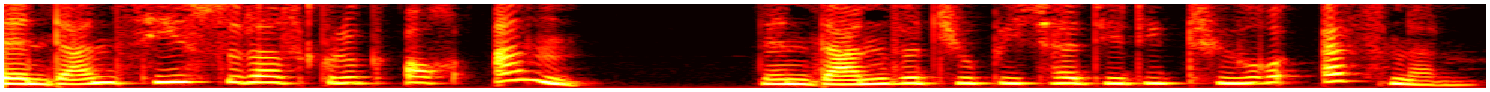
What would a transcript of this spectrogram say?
Denn dann ziehst du das Glück auch an. Denn dann wird Jupiter dir die Türe öffnen.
